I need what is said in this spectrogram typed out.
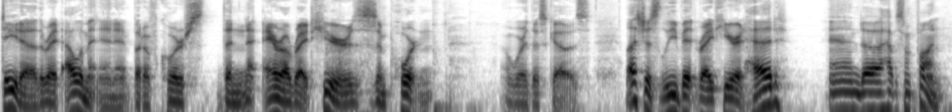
data, the right element in it, but of course the arrow right here is important where this goes. Let's just leave it right here at head and uh, have some fun.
